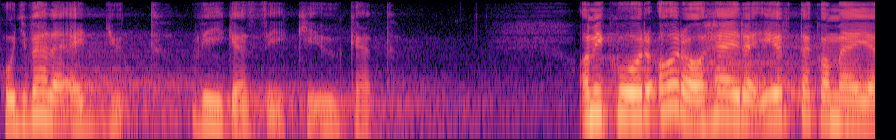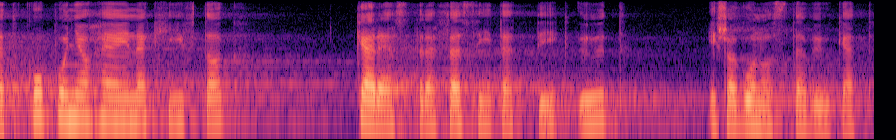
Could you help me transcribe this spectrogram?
hogy vele együtt végezzék ki őket. Amikor arra a helyre értek, amelyet koponya helynek hívtak, keresztre feszítették őt és a gonosztevőket.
